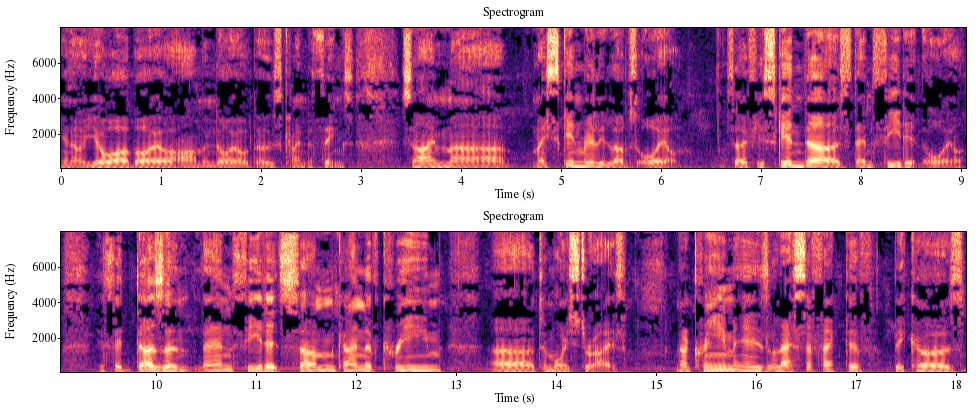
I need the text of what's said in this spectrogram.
you know, jojoba oil, almond oil, those kind of things. So I'm, uh, my skin really loves oil. So if your skin does, then feed it oil. If it doesn't, then feed it some kind of cream uh, to moisturize. Now cream is less effective because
